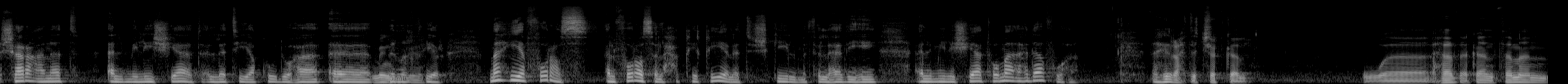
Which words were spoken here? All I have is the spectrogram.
شرعنة الميليشيات التي يقودها بن غفير. ما هي فرص الفرص الحقيقية لتشكيل مثل هذه الميليشيات وما أهدافها؟ هي راح تتشكل وهذا كان ثمن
